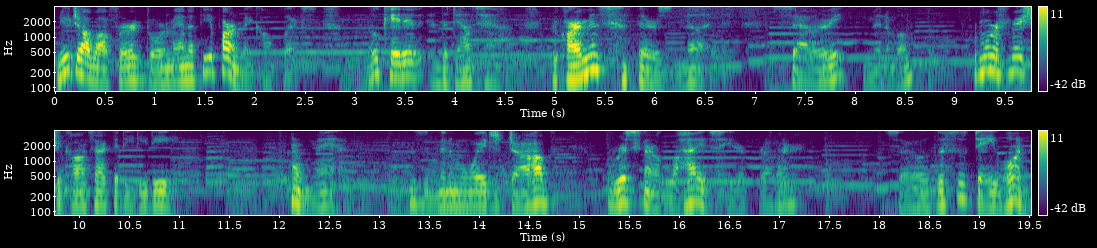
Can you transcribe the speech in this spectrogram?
New job offer, doorman at the apartment complex, located in the downtown. Requirements? There's none. Salary? Minimum. For more information, contact the DDD. Oh man, this is a minimum wage job. We're risking our lives here, brother. So this is day one.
